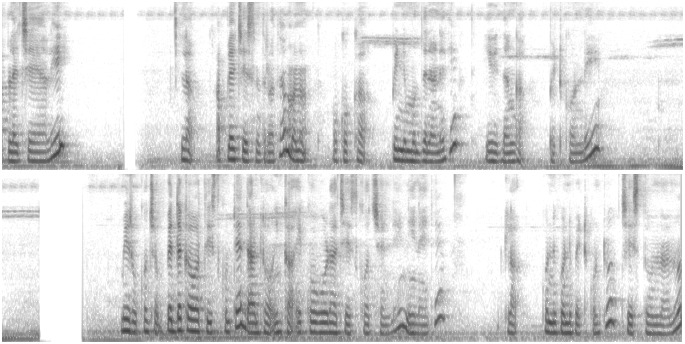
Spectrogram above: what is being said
అప్లై చేయాలి. ఇలా అప్లై చేసిన తర్వాత మనం ఒక్కొక్క పిండి ముద్దను అనేది ఈ విధంగా పెట్టుకోండి. మీరు కొంచెం పెద్ద కవర్ తీసుకుంటే దాంట్లో ఇంకా ఎక్కువ కూడా చేసుకోవచ్చండి. నేనైతే ఇట్లా కొన్ని కొన్ని పెట్టుకుంటూ చేస్తూ ఉన్నాను.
